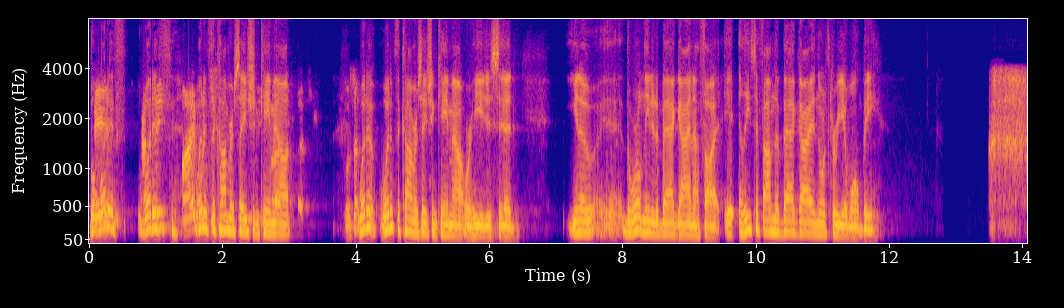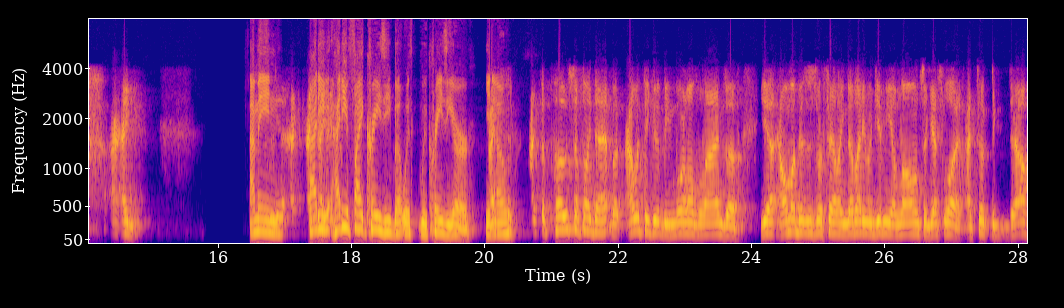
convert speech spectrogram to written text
But and what if what if what if the conversation came out? What if what if the conversation came out where he just said, you know, eh, the world needed a bad guy, and I thought, at least if I'm the bad guy, North Korea won't be. I, I mean, I, how do you how do you fight crazy, but with with crazier? You know, I suppose something like that, but I would think it would be more along the lines of, yeah, all my businesses were failing. Nobody would give me a loan. So guess what? I took the job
